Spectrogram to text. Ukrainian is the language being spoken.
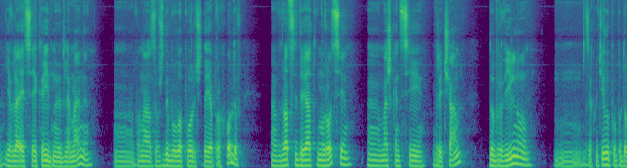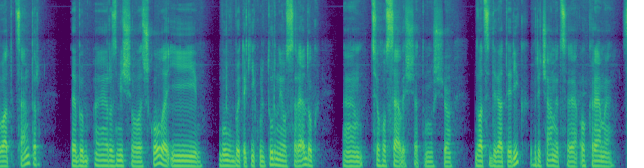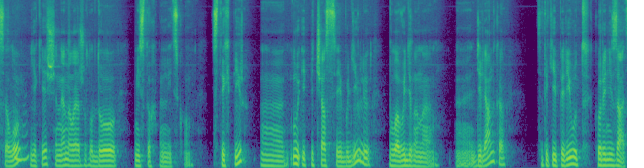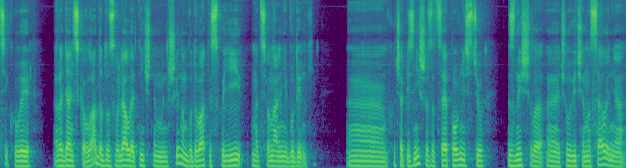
являється як рідною для мене. Е, вона завжди була поруч, де я проходив. Е, в 29-му році е, мешканці Гречан добровільно захотіли побудувати центр, де би е, розміщувалася школа, і був би такий культурний осередок е, цього селища, тому що 29-й рік Гречани це окреме село, яке ще не належало до міста Хмельницького. З тих пір, е, ну і під час цієї будівлі була виділена е, ділянка. Це такий період коренізації, коли радянська влада дозволяла етнічним меншинам будувати свої національні будинки. Е, Хоча пізніше за це повністю знищила чоловіче населення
